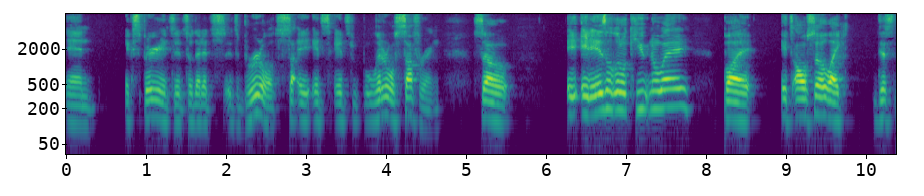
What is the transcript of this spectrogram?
and experience it, so that it's it's brutal. It's it's it's literal suffering. So it, it is a little cute in a way, but it's also like this,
